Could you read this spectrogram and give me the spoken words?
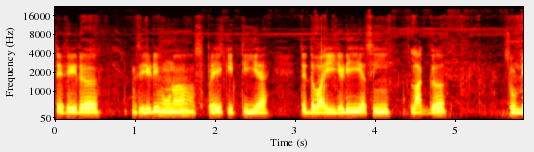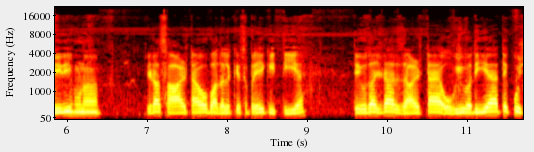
ਤੇ ਫਿਰ ਅਸੀਂ ਜਿਹੜੀ ਹੁਣ ਸਪਰੇਅ ਕੀਤੀ ਹੈ ਤੇ ਦਵਾਈ ਜਿਹੜੀ ਅਸੀਂ ਅਲੱਗ ਸੁੰਡੀ ਦੀ ਹੁਣ ਜਿਹੜਾ ਸਾਲਟ ਹੈ ਉਹ ਬਦਲ ਕੇ ਸਪਰੇਅ ਕੀਤੀ ਹੈ ਤੇ ਉਹਦਾ ਜਿਹੜਾ ਰਿਜ਼ਲਟ ਹੈ ਉਹ ਵੀ ਵਧੀਆ ਹੈ ਤੇ ਕੁਝ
